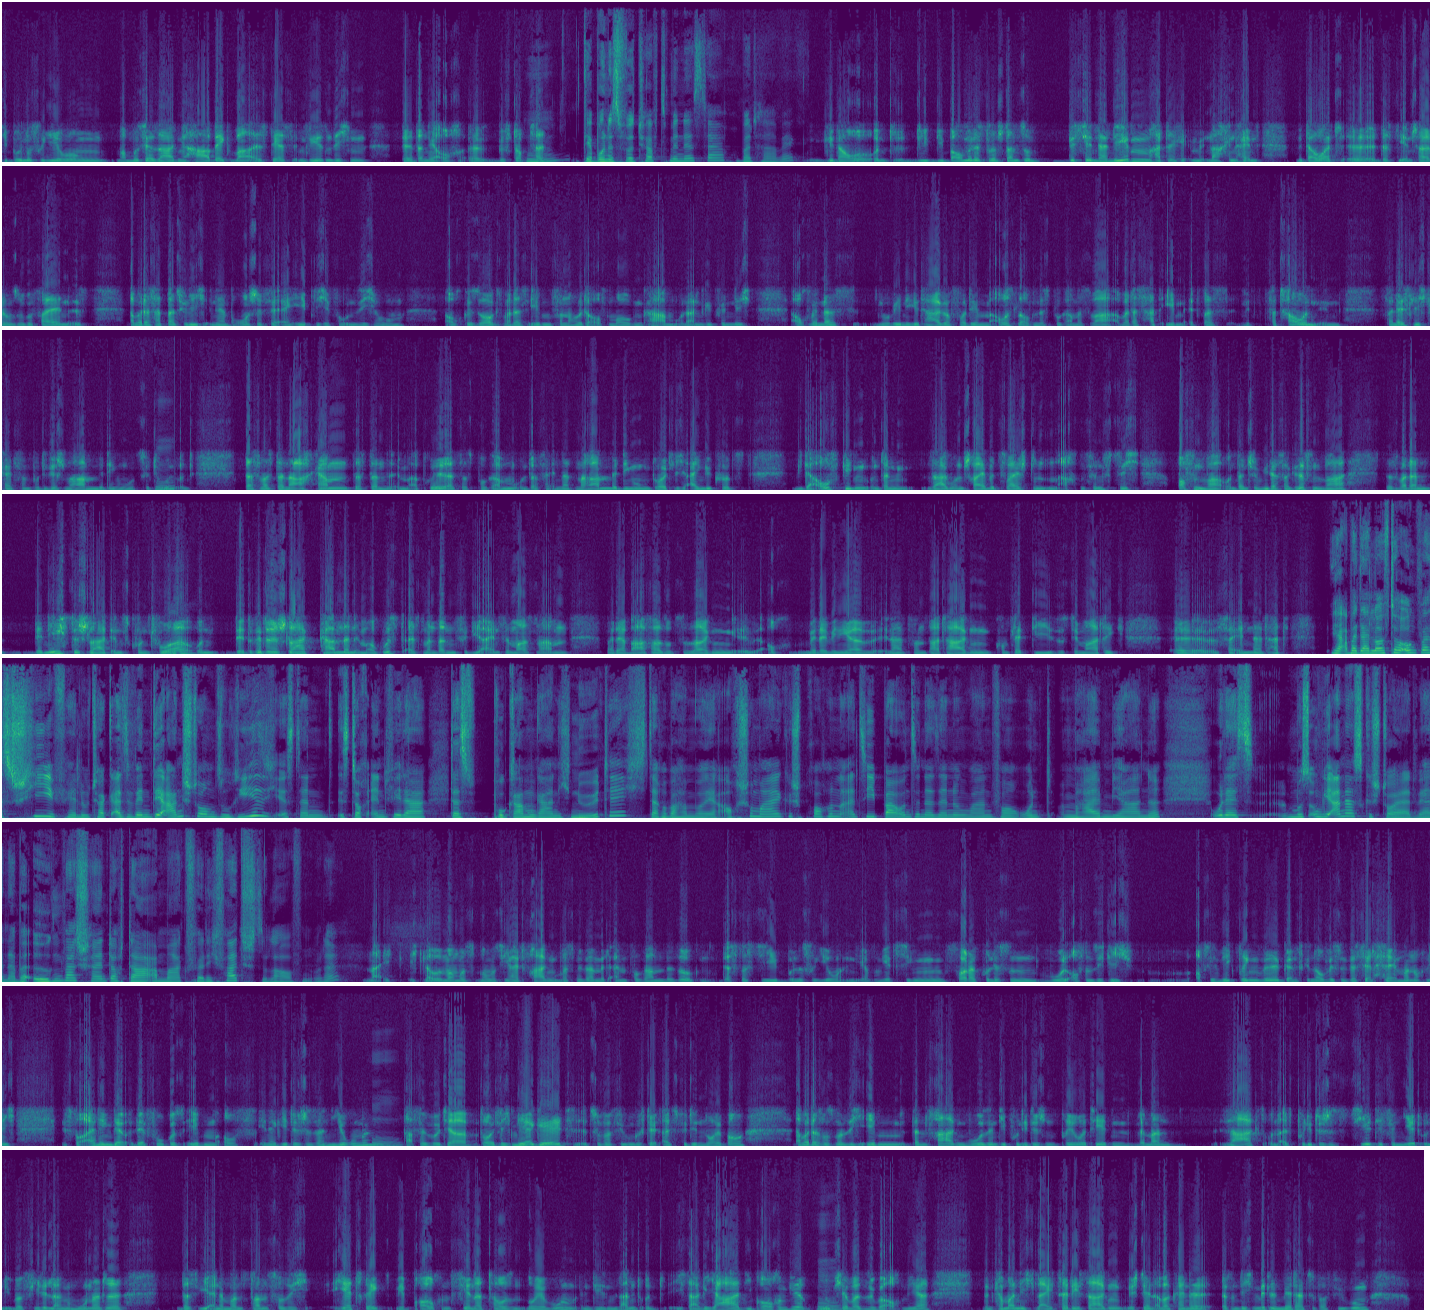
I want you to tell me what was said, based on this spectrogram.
Die Bundesregierung, man muss ja sagen, Habeck war es, der es im Wesentlichen äh, dann ja auch äh, gestoppt mhm. hat. Der Bundeswirtschaftsminister Robert Habeck. Genau, und die, die Bauministerin stand so ein bisschen daneben, hatte im Nachhinein bedauert, äh, dass die Entscheidung so gefallen ist. Aber das hat natürlich in der Branche für erhebliche Verunsicherung auch gesorgt, weil das eben von heute auf morgen kam, unangekündigt, auch wenn das nur wenige Tage vor dem Auslaufen des Programmes war. Aber das hat eben etwas mit Vertrauen in Verlässlichkeit von politischen Rahmenbedingungen zu tun. Mhm. Und das, was danach kam, dass dann im April, als das Programm unter veränderten Rahmenbedingungen deutlich eingekürzt wieder aufging und dann sage und schreibe zwei Stunden 58 offen war und dann schon wieder vergriffen war, das war dann der nächste Schlag ins Kontor. Mhm. Und der dritte Schlag kam dann im August, als man dann für die Einzelmaßnahmen bei der BAFA sozusagen äh, auch mehr oder weniger innerhalb von ein paar Tagen komplett die Systematik äh, verändert hat. Ja, aber da läuft doch irgendwas schief, Herr Lutschak. Also wenn der Ansturm so riesig ist, dann ist doch entweder das Programm gar nicht nötig. Darüber haben wir ja auch schon mal gesprochen, als Sie bei uns in der Sendung waren vor rund einem halben Jahr. Ne? Oder es muss irgendwie anders gesteuert werden. Aber irgendwas scheint doch da am Markt völlig falsch zu laufen, oder? Na, ich, ich glaube, man muss, man muss sich halt fragen, was will man mit einem Programm bewirken? Das, was die Bundesregierung in ihren jetzigen Vorderkulissen wohl offensichtlich auf den Weg bringen will, ganz genau wissen wir es ja leider immer noch nicht, ist vor allen Dingen der, der Fokus eben auf energetische Sanierungen. Mhm. Dafür wird ja deutlich mehr Geld äh, zur Verfügung gestellt als für den Neubau. Aber das muss man sich eben dann fragen, wo sind die politischen Prioritäten? Wenn man sagt und als politisches Ziel definiert und über viele lange Monate das wie eine Monstranz vor sich herträgt, wir brauchen 400.000 neue Wohnungen in diesem Land und ich sage ja, die brauchen wir, mhm. möglicherweise sogar auch mehr, dann kann man nicht gleichzeitig sagen, wir stellen aber keine öffentlichen Mittel mehr da zur Verfügung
